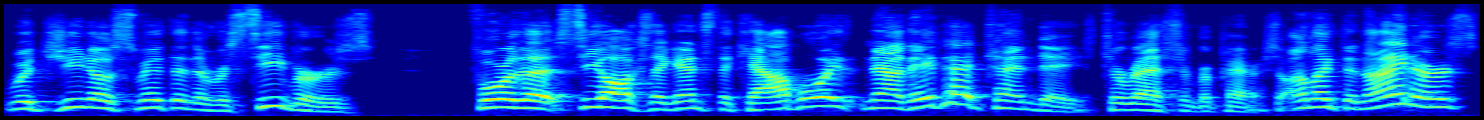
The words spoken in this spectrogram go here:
with Geno Smith and the receivers for the Seahawks against the Cowboys. Now they've had 10 days to rest and prepare. So unlike the Niners,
